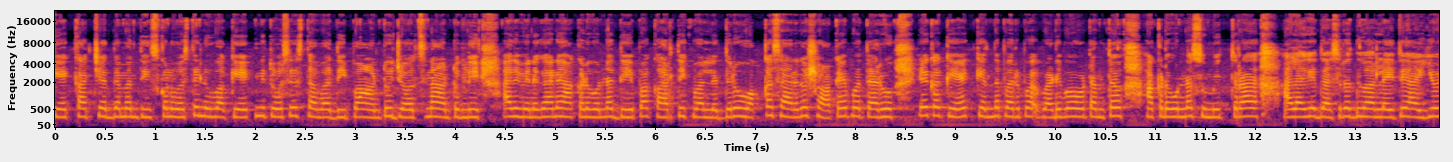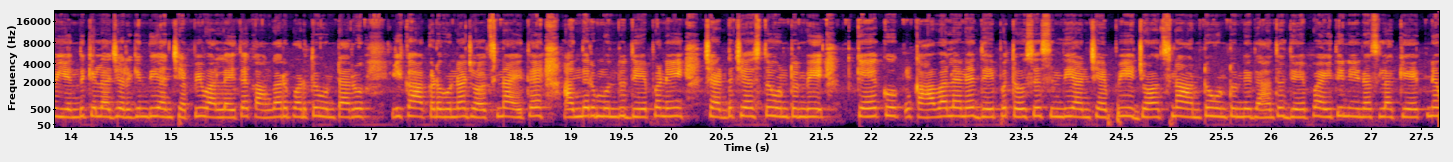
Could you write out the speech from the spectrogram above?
కేక్ కట్ చేద్దామని తీసుకొని వస్తే నువ్వు ఆ కేక్ని తోసేస్తావా దీప? అంటూ జ్యోత్స్న అంటుంది. అది వినగానే అక్కడ ఉన్న దీప కార్తీక్ వాళ్ళిద్దరూ ఒక్కసారిగా షాక్ అయిపోతారు. ఇక కేక్ కింద పడి పడిపోవటంతో అక్కడ ఉన్న సుమిత్ర అలాగే దశరథ్ వాళ్ళైతే అయ్యో ఎందుకు ఇలా జరిగింది? అని చెప్పి వాళ్ళైతే కంగారు పడుతూ ఉంటారు. ఇక అక్కడ ఉన్న జ్యోత్స్న అయితే అందరి ముందు దీపని చెడ్డ చేస్తూ ఉంటుంది. కేకు కావాలనే దీప తోసేసింది అని చెప్పి జ్యోత్స్న అంటూ ఉంటుంది. దాంతో దీప అయితే నేను అసలు ఆ కేక్నే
